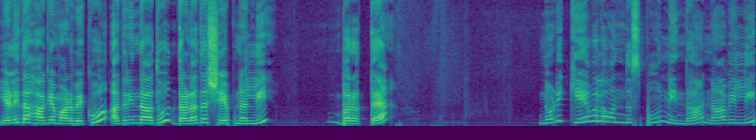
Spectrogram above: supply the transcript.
ಎಳೆದ ಹಾಗೆ ಮಾಡಬೇಕು. ಅದರಿಂದ ಅದು ದಳದ ಶೇಪ್ನಲ್ಲಿ ಬರುತ್ತೆ. ನೋಡಿ, ಕೇವಲ ಒಂದು ಸ್ಪೂನ್ನಿಂದ ನಾವಿಲ್ಲಿ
